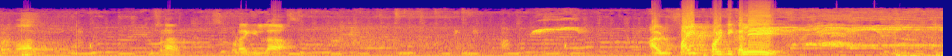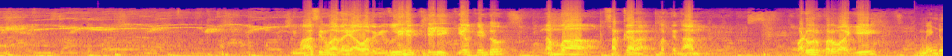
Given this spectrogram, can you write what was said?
ಕೊಡಬಾರ್ದು. ಕೊಡಗಿಲ್ಲ. ಐ ವಿಲ್ ಫೈಟ್ ಪೊಲಿಟಿಕಲಿ ನಿಮ್ಮ ಆಶೀರ್ವಾದ ಯಾವಾಗಲೂ ಇರಲಿ ಅಂತೇಳಿ ಕೇಳ್ಕೊಂಡು ನಮ್ಮ ಸರ್ಕಾರ ಮತ್ತೆ ನಾನು ಬಡವರ ಪರವಾಗಿ ಮೆಂಡು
